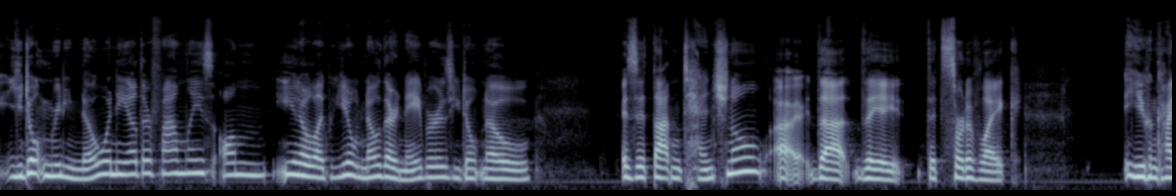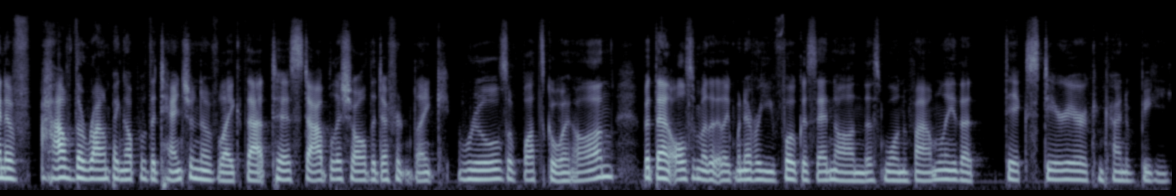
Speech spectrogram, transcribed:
you don't really know any other families on you know like you don't know their neighbors, you don't know. Is it that intentional uh, that they that's sort of like you can kind of have the ramping up of the tension of like that to establish all the different like rules of what's going on but then ultimately like whenever you focus in on this one family that the exterior can kind of be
